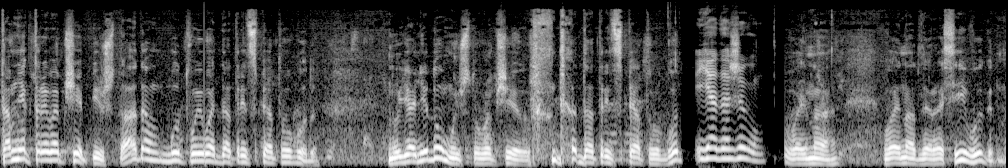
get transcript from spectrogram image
Там некоторые вообще пишут, а там будут воевать до 35 года. Но я не думаю, что вообще до, до 35 года Я доживу. война война для России выгодна.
